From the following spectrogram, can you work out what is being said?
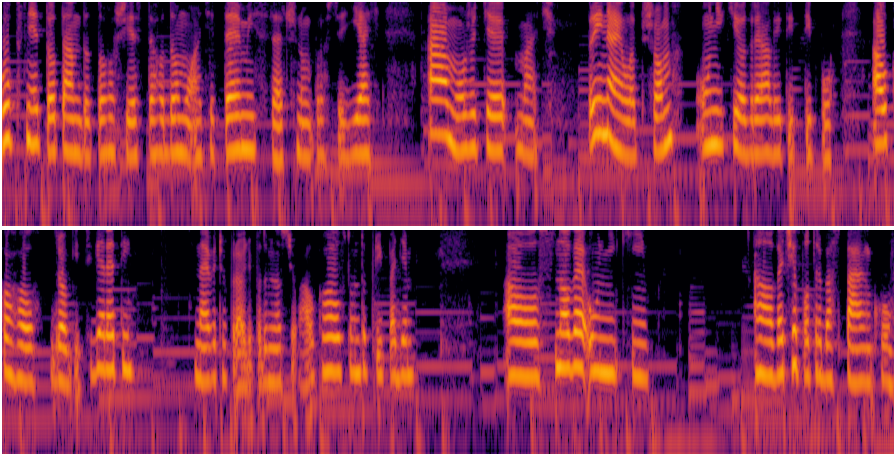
hupsne to tam do toho šiestého domu a tie témy sa začnú proste diať a môžete mať pri najlepšom úniky od reality typu alkohol, drogy, cigarety, s najväčšou pravdepodobnosťou alkohol v tomto prípade, snové úniky, väčšia potreba spánku.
